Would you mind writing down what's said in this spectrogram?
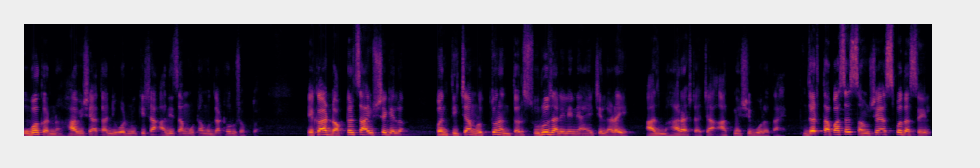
उभं करणं हा विषय आता निवडणुकीच्या आधीचा मोठा मुद्दा ठरू शकतोय. एका डॉक्टरचं आयुष्य गेलं पण तिच्या मृत्यूनंतर सुरू झालेली न्यायाची लढाई आज महाराष्ट्राच्या आत्म्याशी बोलत आहे. जर तपासच संशयास्पद असेल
